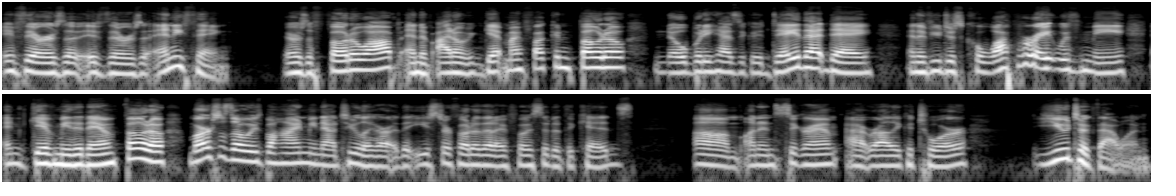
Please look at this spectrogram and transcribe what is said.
if there is a if there is anything there's a photo op and if i don't get my fucking photo nobody has a good day that day. And if you just cooperate with me and give me the damn photo marshall's always behind me now too like our, the easter photo that i posted of the kids um, on instagram at riley couture. You took that one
